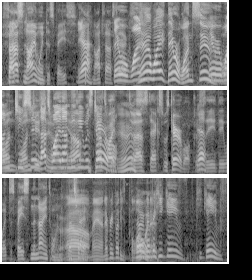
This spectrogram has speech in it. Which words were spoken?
Fast the- Nine went to space. Yeah. not Fast. There were one. yeah, why they were one soon. They were one, too soon. That's why that Yeah. movie was terrible. That's terrible. why Yes. Fast X was terrible because Yeah. they, they went to space in the ninth one. oh That's right. man, everybody's blowing. No, blowing remember it. he gave he gave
